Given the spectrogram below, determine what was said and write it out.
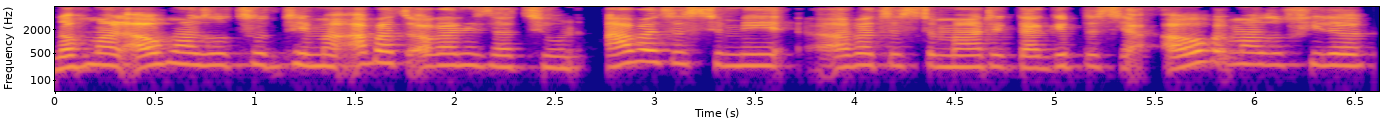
Nochmal auch mal so zum Thema Arbeitsorganisation, Arbeitssystematik, da gibt es ja auch immer so viele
